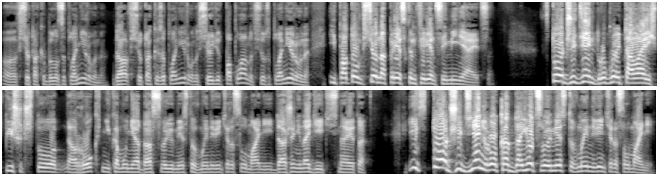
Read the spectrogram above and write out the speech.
э, все так и было запланировано. Да, все так и запланировано, все идет по плану, все запланировано. И потом все на пресс-конференции меняется. В тот же день другой товарищ пишет, что Рок никому не отдаст свое место в мейн-ивенте Рестлмании, даже не надейтесь на это. И в тот же день Рок отдает свое место в мейн-ивенте Рестлмании.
